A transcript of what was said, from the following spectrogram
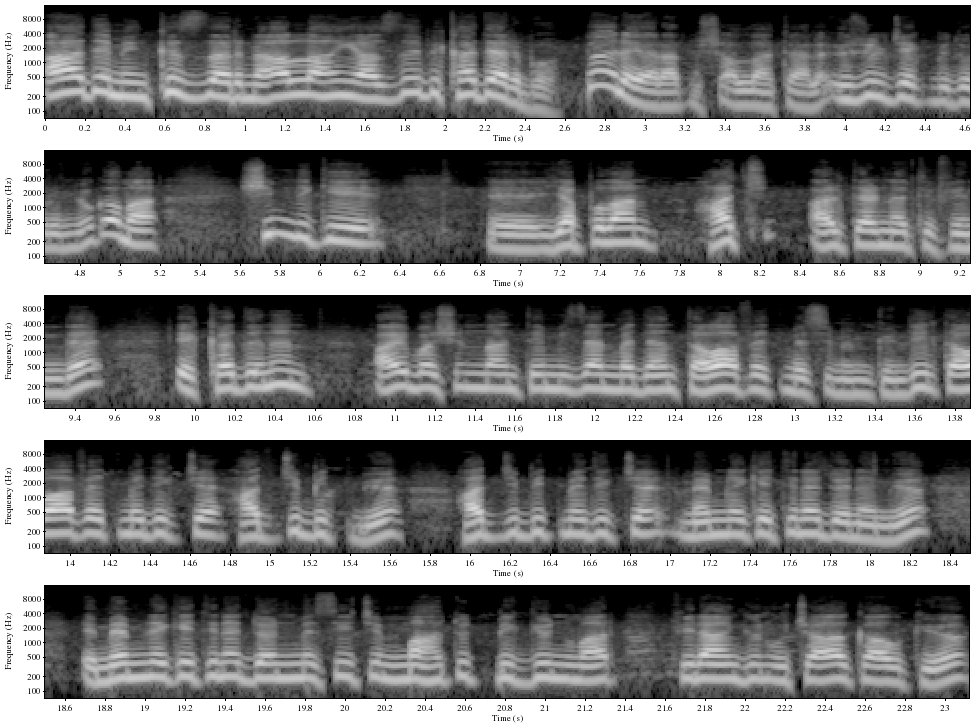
Adem'in kızlarına Allah'ın yazdığı bir kader bu. Böyle yaratmış allah Teala. Üzülecek bir durum yok ama şimdiki e, yapılan haç alternatifinde e, kadının ay başından temizlenmeden tavaf etmesi mümkün değil. Tavaf etmedikçe haccı bitmiyor. Haccı bitmedikçe memleketine dönemiyor. E, memleketine dönmesi için mahdut bir gün var. Filan gün uçağa kalkıyor.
